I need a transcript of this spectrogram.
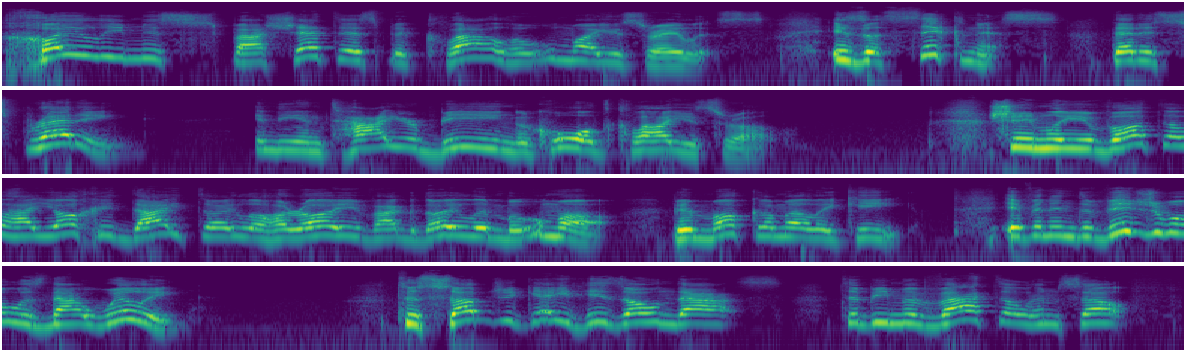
chayli mispashetes beklal ha'uma Yisraelis is a sickness that is spreading in the entire being called Klal Yisrael. Shem liyivatel hayochid daitoi laharoiv hagdoilim be'uma b'mokam eliki. If an individual is not willing to subjugate his own das, to be mevatel himself,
